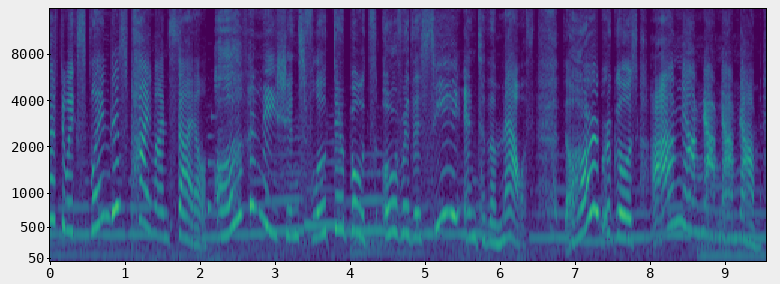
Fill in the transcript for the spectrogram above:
I have to explain this Paimon style. All the nations float their boats over the sea into the mouth. The harbor goes, om nom nom nom nom,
